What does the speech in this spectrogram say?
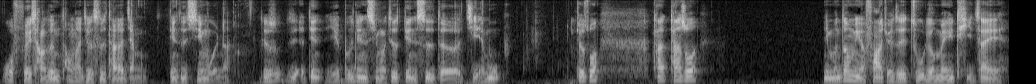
我非常认同的，就是他在讲电视新闻啊，就是电也不是电视新闻，就是电视的节目，就是说他他说你们都没有发觉这些主流媒体在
